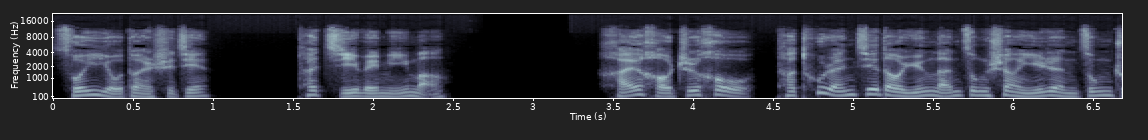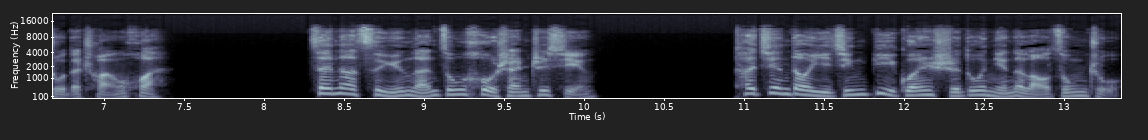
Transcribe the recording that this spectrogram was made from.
所以有段时间他极为迷茫。”还好，之后他突然接到云岚宗上一任宗主的传唤，在那次云岚宗后山之行，他见到已经闭关十多年的老宗主，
